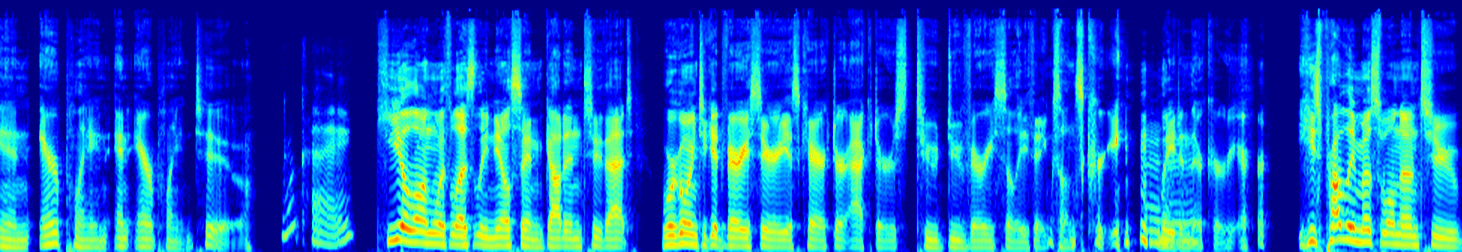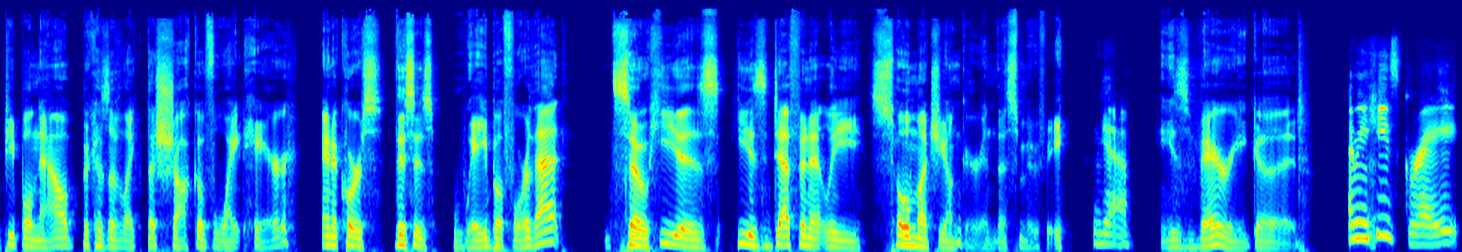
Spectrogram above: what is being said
in Airplane and Airplane 2. okay. He, along with Leslie Nielsen, got into that we're going to get very serious character actors to do very silly things on screen late in Mhm. their career. He's probably most well known to people now because of like the shock of white hair. And of course, this is way before that. So he is he is definitely so much younger in this movie. Yeah. He's very good. I mean, he's great.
